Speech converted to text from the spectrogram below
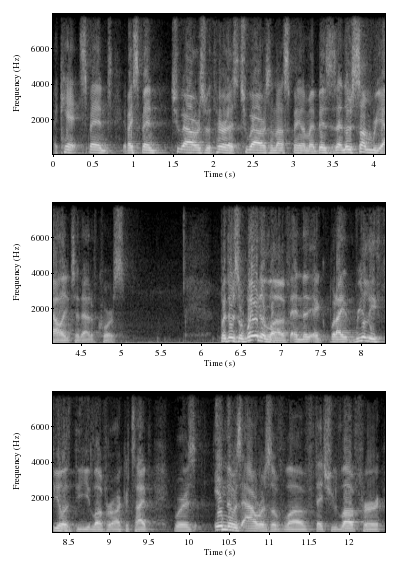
I can't spend, if I spend two hours with her, that's two hours I'm not spending on my business. And there's some reality to that, of course. But there's a way to love, and the, what I really feel is the lover archetype. Whereas in those hours of love that you love her,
